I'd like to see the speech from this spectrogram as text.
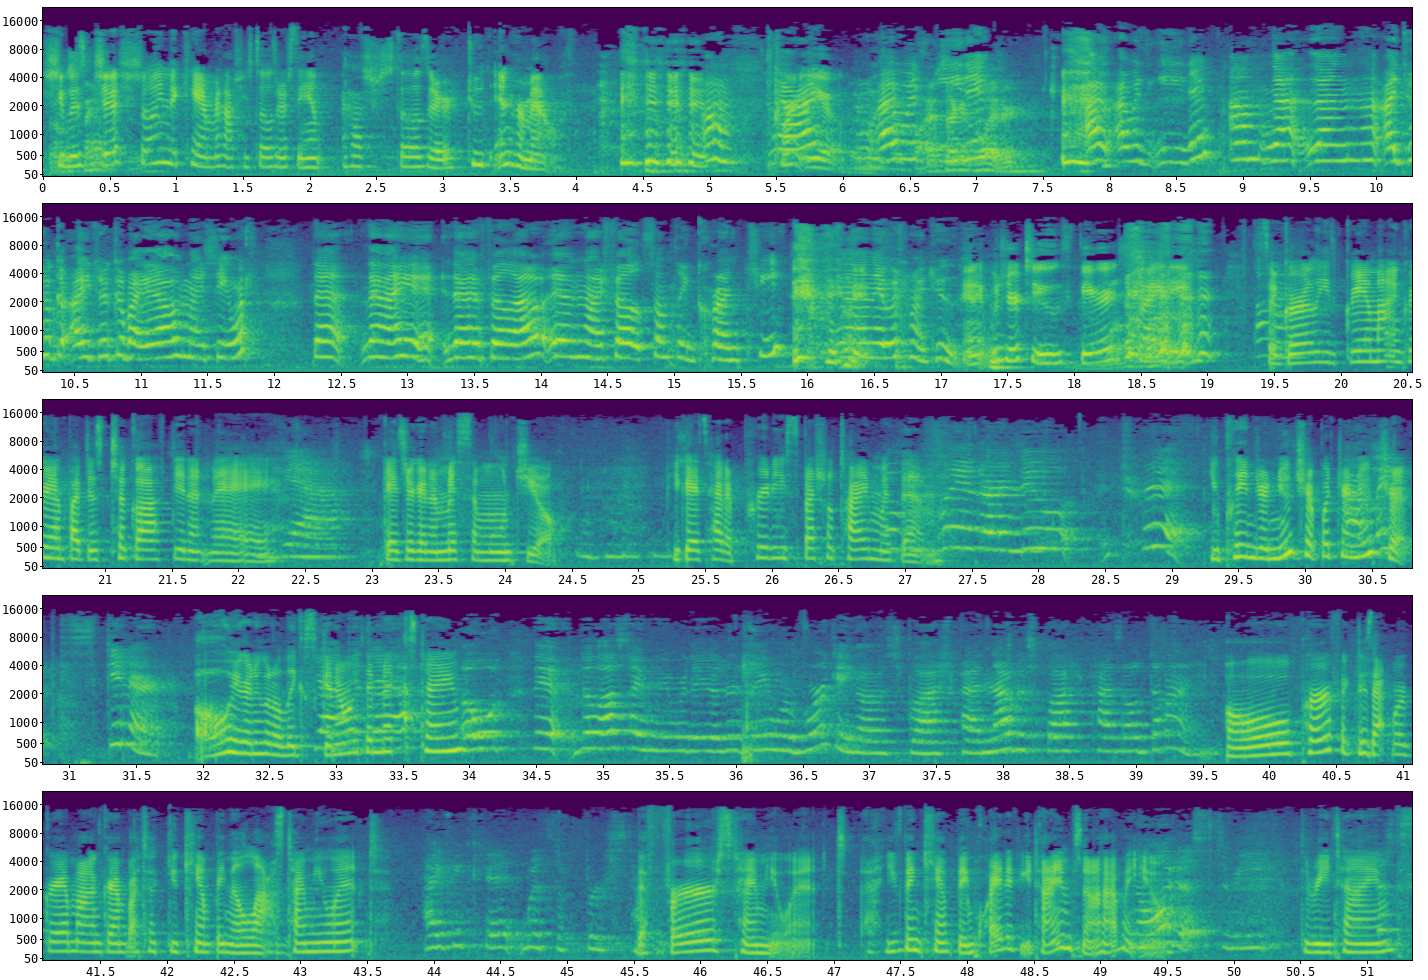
She was Sandwich. just showing the camera how she still has her sam- how she still has her tooth in her mouth. Um, Weren't I, you? I was eating. I, I was eating. Um. That, then I took I took a bite out of my sandwich. Then then I then I fell out and I felt something crunchy and then it was my tooth. And it was your tooth. Very exciting. So girlies, grandma and grandpa just took off, didn't they? Yeah. You guys are gonna miss them, won't you? Mhm. You guys had a pretty special time with them. We planned our new trip. You planned your new trip. What's your new trip? Skinner. Oh, you're gonna go to Lake Skinner Yeah, with them next time? Oh, the, the last time we were there, they were working on a splash pad. Now the splash pad's all done. Oh, perfect. Is that where Grandma and Grandpa took you camping the last time you went? I think it was the first time. The first time you went. You've been camping quite a few times now, haven't no, you? just three. Three times.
